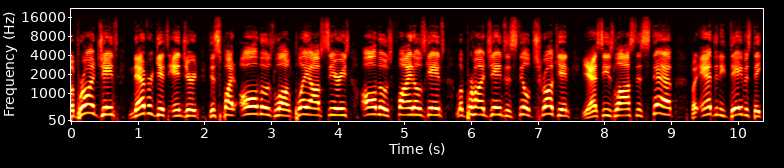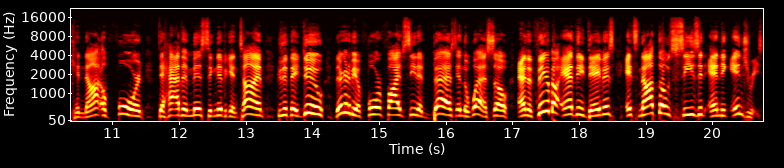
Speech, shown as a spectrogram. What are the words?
LeBron James never gets injured despite all those long playoff series, all those finals games. LeBron James is still trucking. Yes, he's lost a step, but Anthony Davis, they cannot afford to have him miss significant time because if they do, they're going to be a four or five seed at best in the West. So, and the thing about Anthony Davis, it's not those season ending injuries,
